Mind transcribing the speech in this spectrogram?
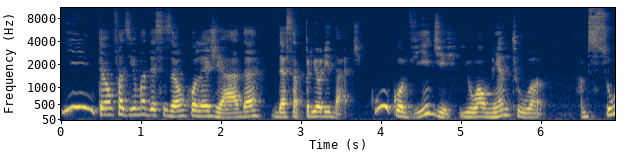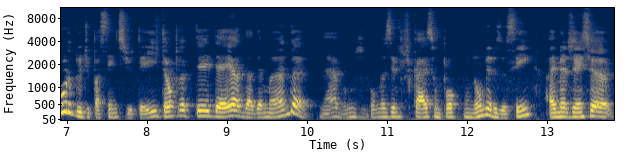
e então fazia uma decisão colegiada dessa prioridade. Com o Covid e o aumento absurdo de pacientes de UTI. Então, para ter ideia da demanda, né, vamos, vamos exemplificar isso um pouco com números assim, a emergência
